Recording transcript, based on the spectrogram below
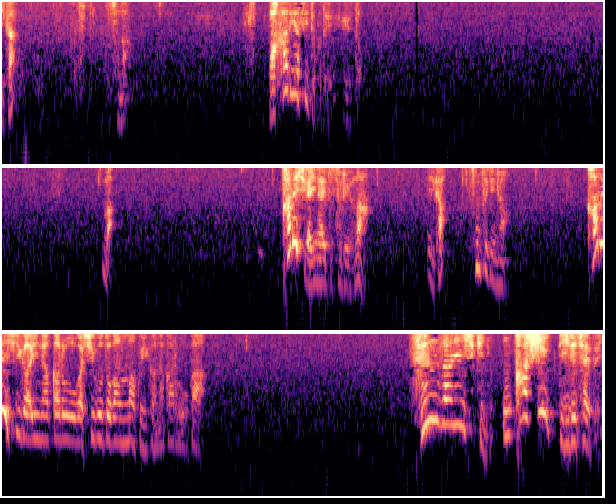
いいかそんな分かりやすいところで言うと。まあ彼氏がいないとするよな。いいかその時にな。彼氏がいなかろうが仕事がうまくいかなかろうが潜在意識におかしいって入れちゃえばいいん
